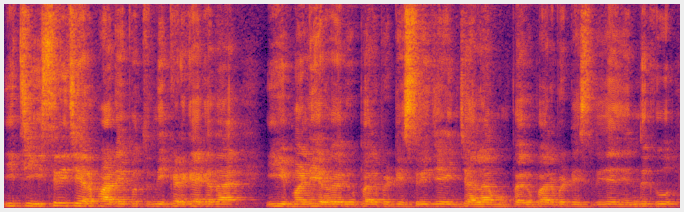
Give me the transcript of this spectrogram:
ఇచ్చి ఇస్త్రీ చీర పాడైపోతుంది ఇక్కడికే కదా. ఈ మళ్ళీ ఇరవై రూపాయలు పెట్టి ఇస్త్రీ చేయించాలా? ముప్పై రూపాయలు పెట్టి ఇస్త్రీ చేయి ఎందుకు?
